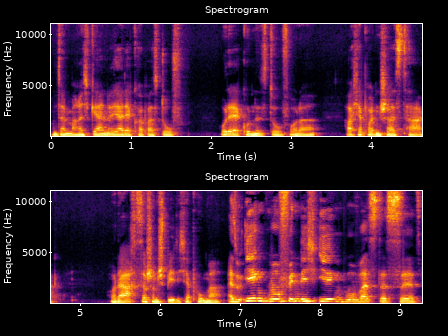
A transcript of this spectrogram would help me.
Und dann mache ich gerne, ja, der Körper ist doof. Oder der Kunde ist doof. Oder, ach, ich habe heute einen scheiß Tag. Oder, ach, ist doch schon spät, ich habe Hunger. Also irgendwo finde ich irgendwo was, das jetzt,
